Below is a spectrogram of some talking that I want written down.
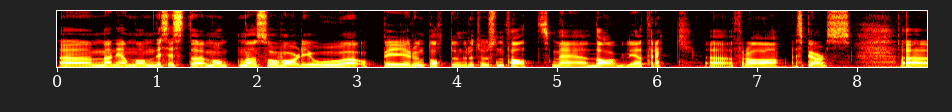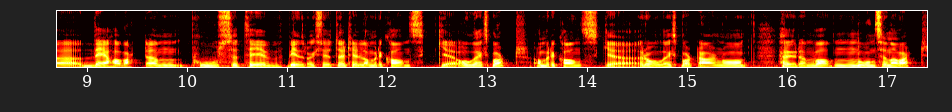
Eh, men gjennom de siste månedene så var de jo eh, oppe i rundt 800 000 fat med daglige trekk eh, fra SPRs. Det har vært en positiv bidragsyter til amerikansk oljeeksport. Amerikansk råoljeeksport er nå høyere enn hva den noensinne har vært.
